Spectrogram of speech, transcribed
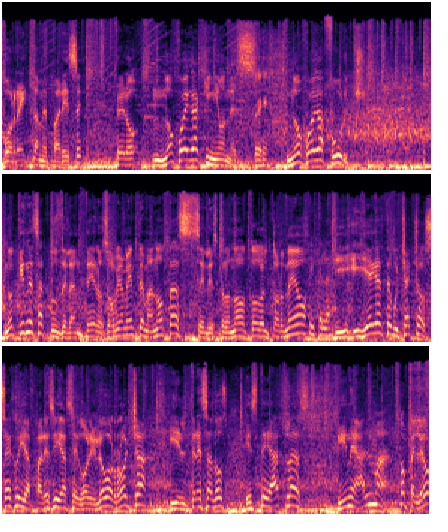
correcta me parece, pero no juega Quiñones, no juega Furch. No tienes a tus delanteros. Obviamente Manotas se les tronó todo el torneo Sí, que la- y, y llega este muchacho Osejo y aparece y hace gol. Y luego Rocha y el 3 a 2. Este Atlas tiene alma. No peleó.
